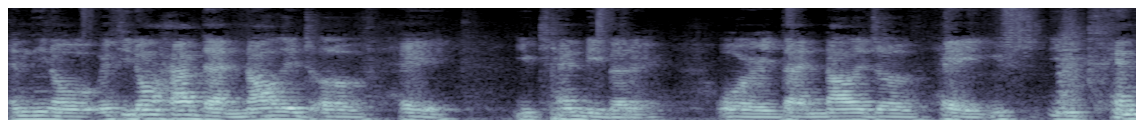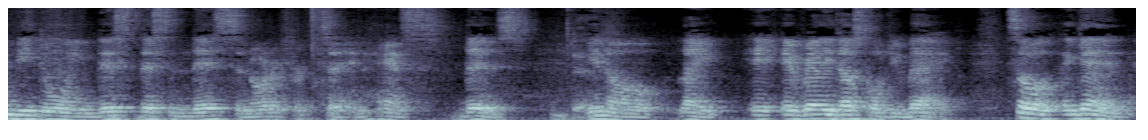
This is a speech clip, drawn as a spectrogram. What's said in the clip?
And you know, if you don't have that knowledge of, hey, you can be better, or that knowledge of, hey, you sh- you can be doing this, this, and this in order for to enhance this. Yeah. You know, like it, it really does hold you back. So again,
